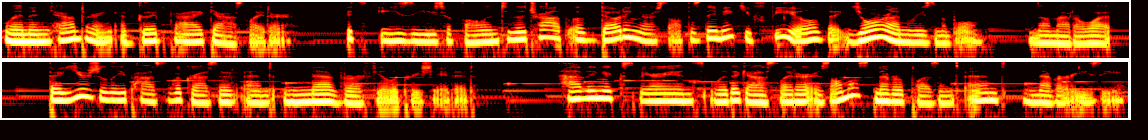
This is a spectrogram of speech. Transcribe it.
When encountering a good guy gaslighter, it's easy to fall into the trap of doubting yourself as they make you feel that you're unreasonable, no matter what. They're usually passive aggressive and never feel appreciated. Having experience with a gaslighter is almost never pleasant and never easy.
